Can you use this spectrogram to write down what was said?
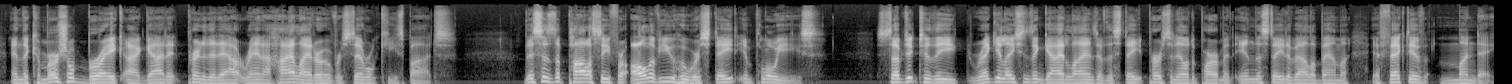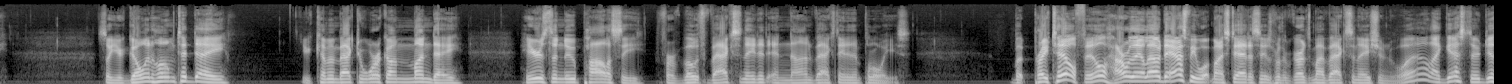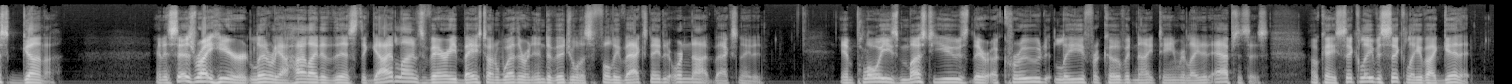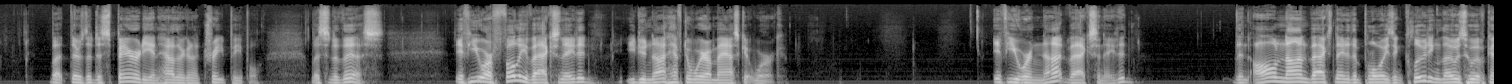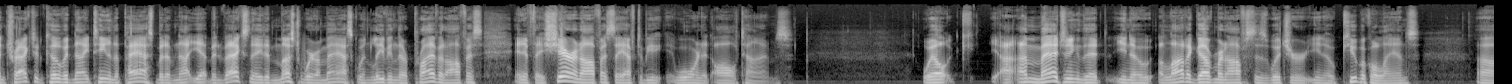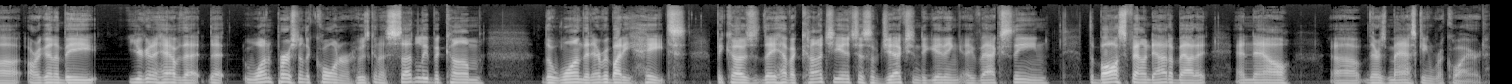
And the commercial break, I got it, printed it out, ran a highlighter over several key spots. This is the policy for all of you who were state employees, subject to the regulations and guidelines of the State Personnel Department in the state of Alabama, effective Monday. So you're going home today, you're coming back to work on Monday. Here's the new policy for both vaccinated and non vaccinated employees But pray tell, Phil, how are they allowed to ask me what my status is with regards to my vaccination? Well, I guess they're just gonna. And it says right here, literally, I highlighted this the guidelines vary based on whether an individual is fully vaccinated or not vaccinated. Employees must use their accrued leave for COVID 19 related absences. Okay, sick leave is sick leave, I get it. But there's a disparity in how they're going to treat people. Listen to this. If you are fully vaccinated, you do not have to wear a mask at work. If you are not vaccinated, then all non vaccinated employees, including those who have contracted COVID 19 in the past but have not yet been vaccinated, must wear a mask when leaving their private office. And if they share an office, they have to be worn at all times. Well, I'm imagining that, you know, a lot of government offices, which are, you know, cubicle lands, uh, are going to be, you're going to have that, that one person in the corner who's going to suddenly become the one that everybody hates because they have a conscientious objection to getting a vaccine. The boss found out about it, and now uh, there's masking required.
